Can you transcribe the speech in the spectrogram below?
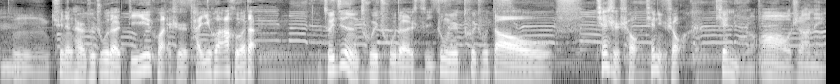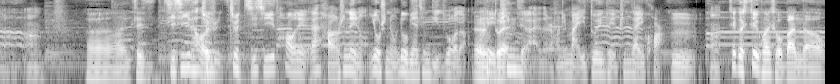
嗯嗯，去年开始推出的第一款是太一和阿和的，最近推出的是终于推出到天使兽、天女兽，天女兽。哦，我知道那个，嗯。呃，这集齐一套就是就集齐一套那个，哎，好像是那种又是那种六边形底座的，可以拼起来的，然后你买一堆可以拼在一块儿。嗯。嗯，这个这款手办呢，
